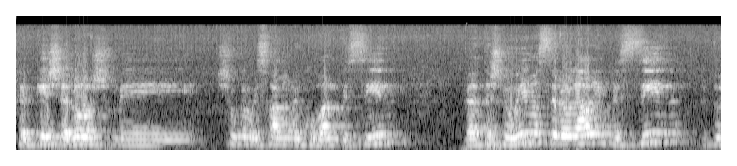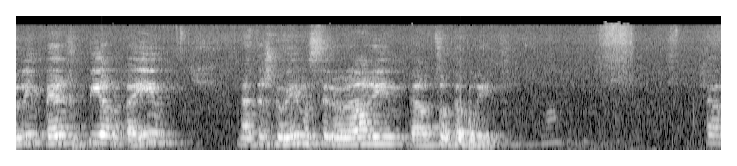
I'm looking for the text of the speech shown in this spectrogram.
חלקי שלוש משוק המסחר המקוון בסין, והתשלומים הסלולריים בסין גדולים בערך פי 40 מהתשלומים הסלולריים בארצות הברית. עכשיו,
